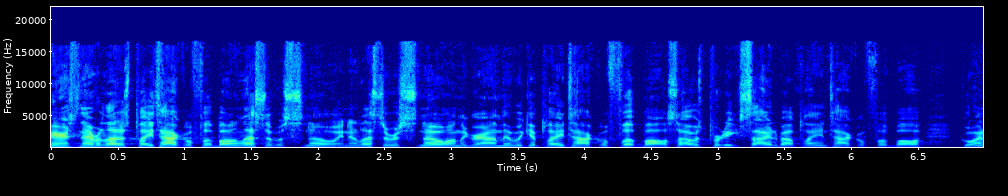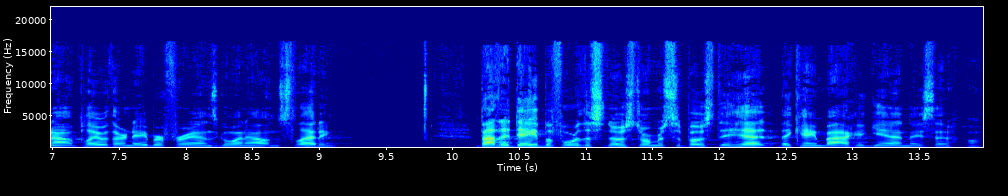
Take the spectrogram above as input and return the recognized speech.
Parents never let us play tackle football unless it was snowing. Unless there was snow on the ground, then we could play tackle football. So I was pretty excited about playing tackle football, going out and play with our neighbor friends, going out and sledding. About a day before the snowstorm was supposed to hit, they came back again. They said, "Oh,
